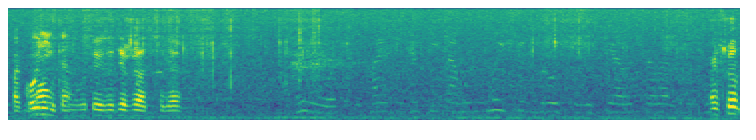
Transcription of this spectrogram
спокойненько. Могут и задержаться, да. Так что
